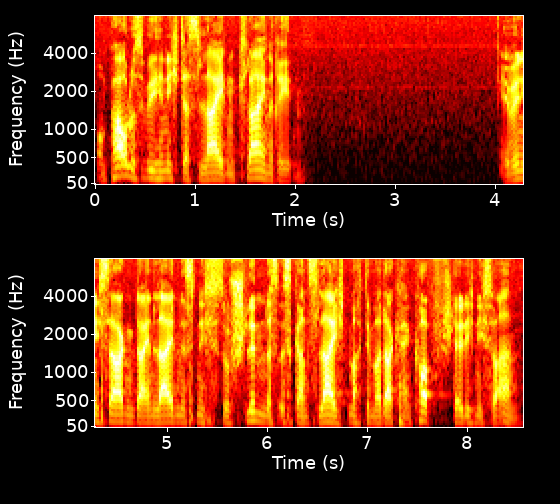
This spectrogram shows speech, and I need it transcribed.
Und Paulus will hier nicht das Leiden kleinreden. Er will nicht sagen, dein Leiden ist nicht so schlimm, das ist ganz leicht, mach dir mal da keinen Kopf, stell dich nicht so an.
